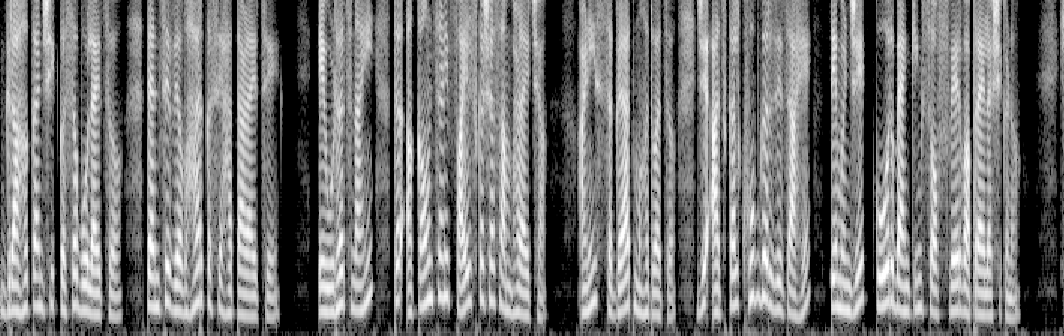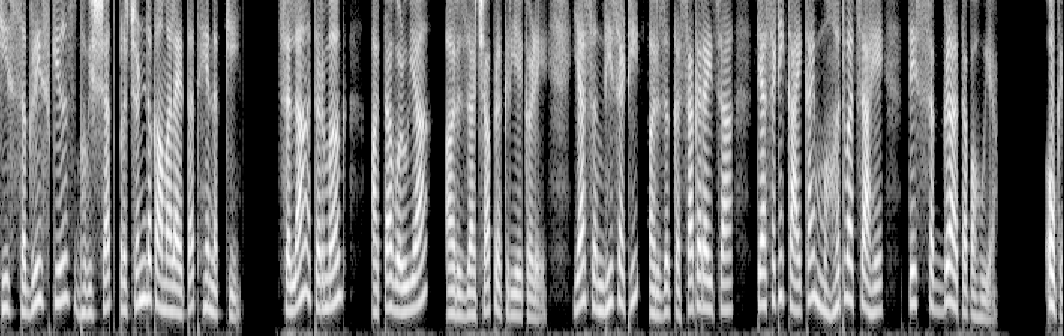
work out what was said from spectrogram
ग्राहकांशी कसं बोलायचं त्यांचे व्यवहार कसे हाताळायचे? एवढंच नाही तर अकाउंट्स आणि फाईल्स कशा सांभाळायच्या? आणि सगळ्यात महत्त्वाचं जे आजकाल खूप गरजेचं आहे ते म्हणजे कोर बँकिंग सॉफ्टवेअर वापरायला शिकणं. ही सगळी स्किल्स भविष्यात प्रचंड कामाला येतात हे नक्की. चला तर मग आता वळूया अर्जाच्या प्रक्रियेकडे. या संधीसाठी अर्ज कसा करायचा? त्यासाठी काय काय महत्वाचं आहे? ते सगळं आता पाहूया. ओके.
